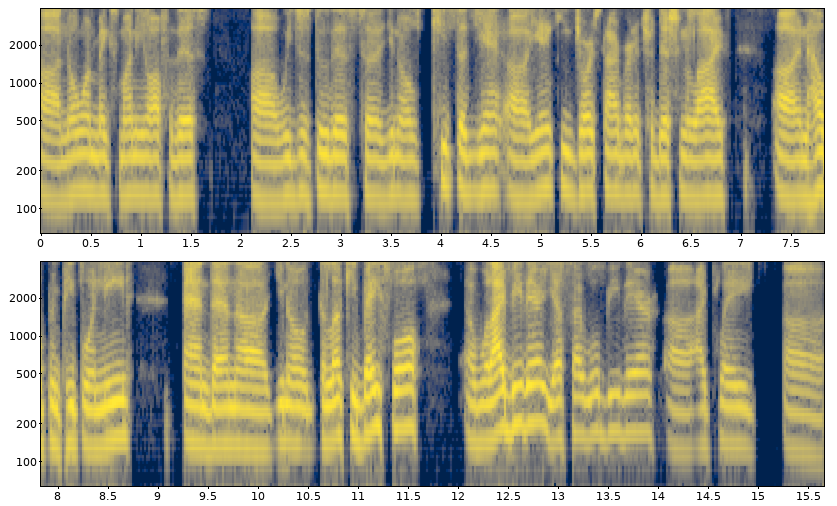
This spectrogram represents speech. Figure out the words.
Uh, no one makes money off of this. Uh, we just do this to you know keep the Yan- uh, Yankee George Steinbrenner tradition alive and helping people in need. And then, uh, you know, the lucky baseball. Uh, will I be there? Yes, I will be there. Uh, I play, uh,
